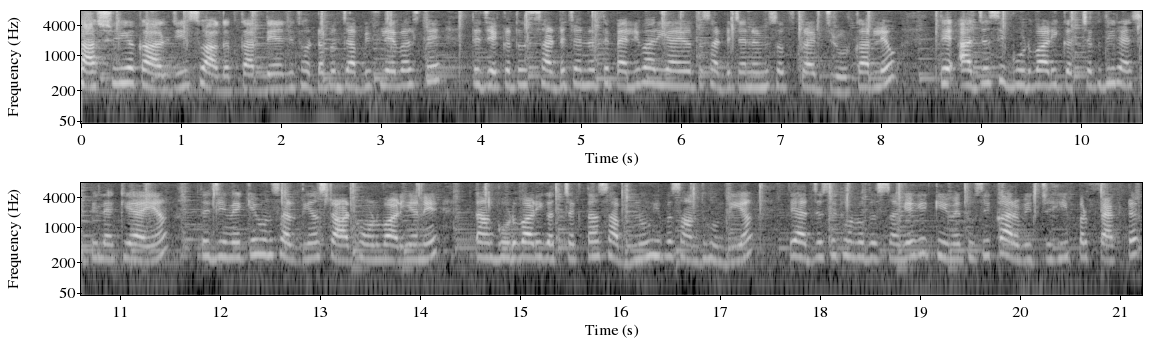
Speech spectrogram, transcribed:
ਸਤਿ ਸ਼੍ਰੀ ਅਕਾਲ ਜੀ, ਸਵਾਗਤ ਕਰਦੇ ਹਾਂ ਜੀ ਤੁਹਾਡਾ ਪੰਜਾਬੀ ਫਲੇਵਰਸ ਤੇ। ਤੇ ਜੇਕਰ ਤੁਸੀਂ ਸਾਡੇ ਚੈਨਲ ਤੇ ਪਹਿਲੀ ਵਾਰੀ ਆਏ ਹੋ, ਤਾਂ ਸਾਡੇ ਚੈਨਲ ਨੂੰ ਸਬਸਕ੍ਰਾਈਬ ਜ਼ਰੂਰ ਕਰ ਲਿਓ। ਤੇ ਅੱਜ ਅਸੀਂ ਗੁੜ ਵਾਲੀ ਗੱਚਕ ਦੀ ਰੈਸਿਪੀ ਲੈ ਕੇ ਆਏ ਹਾਂ। ਤੇ ਜਿਵੇਂ ਕਿ ਹੁਣ ਸਰਦੀਆਂ ਸਟਾਰਟ ਹੋਣ ਵਾਲੀਆਂ ਨੇ, ਤਾਂ ਗੁੜ ਵਾਲੀ ਗੱਚਕ ਤਾਂ ਸਭ ਨੂੰ ਹੀ ਪਸੰਦ ਹੁੰਦੀ ਆ। ਤੇ ਅੱਜ ਅਸੀਂ ਤੁਹਾਨੂੰ ਦੱਸਾਂਗੇ ਕਿ ਕਿਵੇਂ ਤੁਸੀਂ ਘਰ ਵਿੱਚ ਹੀ ਪਰਫੈਕਟ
